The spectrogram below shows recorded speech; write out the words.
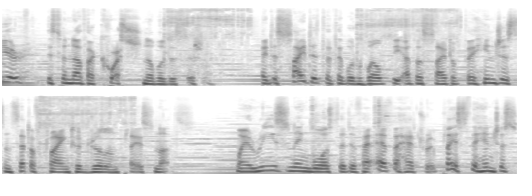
Here is another questionable decision. I decided that I would weld the other side of the hinges instead of trying to drill and place nuts. My reasoning was that if I ever had to replace the hinges,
